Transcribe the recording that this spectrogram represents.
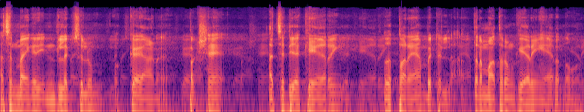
അച്ഛൻ ഭയങ്കര ഇന്റലക്ച്വലും ഒക്കെയാണ്. പക്ഷേ അച്ഛന്റെ ആ കെയറിങ് പറയാൻ പറ്റില്ല. അത്രമാത്രം കെയറിങ് ആയിരുന്നു.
